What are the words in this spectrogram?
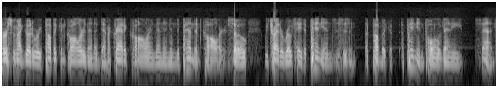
first we might go to a Republican caller, then a Democratic caller, and then an independent caller. So we try to rotate opinions. This isn't a public opinion poll of any sense,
